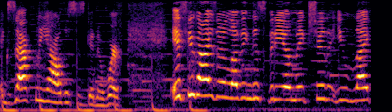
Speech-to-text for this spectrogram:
exactly how this is to work. If you guys are loving this video, make sure that you like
